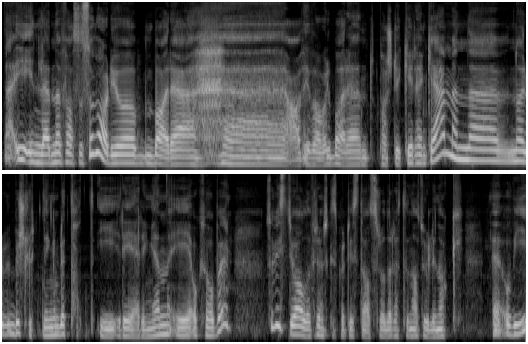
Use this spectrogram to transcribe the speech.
Nei, I innledende fase så var det jo bare eh, Ja, vi var vel bare et par stykker, tenker jeg. Men eh, når beslutningen ble tatt i regjeringen i oktober, så visste jo alle Fremskrittspartiets statsråder dette, naturlig nok. Eh, og vi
